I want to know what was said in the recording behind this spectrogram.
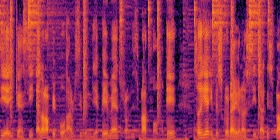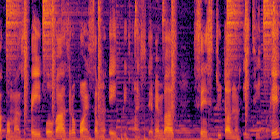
here you can see a lot of people are receiving their payments from this platform okay so here if you scroll down you're gonna see that this platform has paid over 0.78 bitcoins to their members since 2018 okay?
